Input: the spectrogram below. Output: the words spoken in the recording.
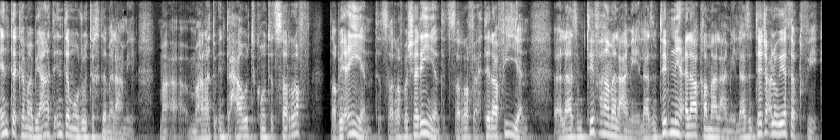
أنت كمبيعات أنت موجود تخدم العميل. معناته أنت حاول تكون تتصرف طبيعيا تتصرف بشريا تتصرف احترافيا. لازم تفهم العميل لازم تبني علاقة مع العميل لازم تجعله يثق فيك.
